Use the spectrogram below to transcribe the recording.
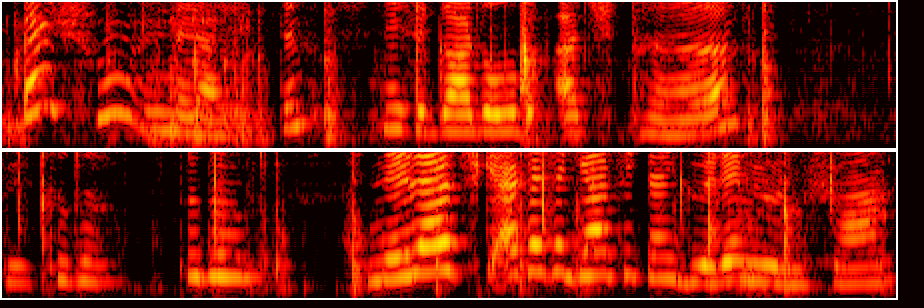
Ben şunu merak ettim. Neyse gardolabı açtım. Ve tadam tadam. Neler çıkıyor arkadaşlar gerçekten göremiyorum şu an.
